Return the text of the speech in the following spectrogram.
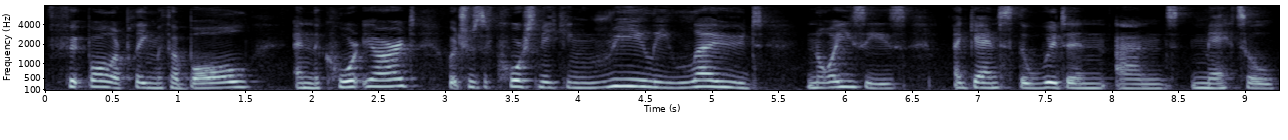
football or playing with a ball in the courtyard, which was, of course, making really loud noises against the wooden and metal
